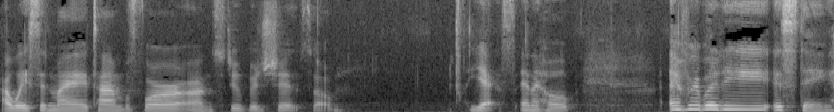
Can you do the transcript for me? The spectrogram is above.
I wasted my time before on stupid shit, so yes, and I hope everybody is staying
